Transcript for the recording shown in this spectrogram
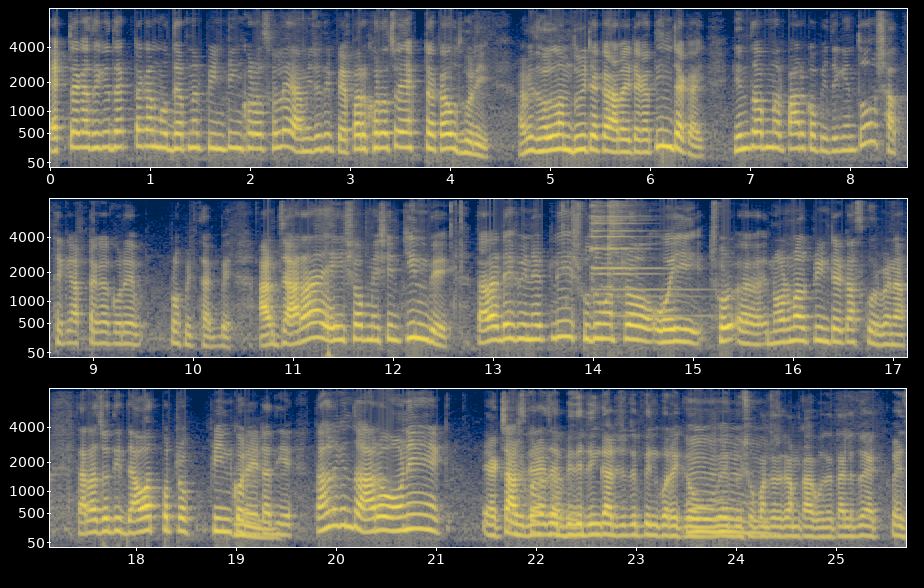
এক টাকা থেকে দেড় টাকার মধ্যে আপনার প্রিন্টিং খরচ হলে আমি যদি পেপার খরচও এক টাকাও ধরি আমি ধরলাম দুই টাকা আড়াই টাকা তিন টাকায় কিন্তু আপনার পার কপিতে কিন্তু সাত থেকে আট টাকা করে প্রফিট থাকবে। আর যারা এই সব মেশিন কিনবে তারা ডেফিনেটলি শুধুমাত্র ওই নর্মাল প্রিন্টের কাজ করবে না। তারা যদি দাওয়াতপত্র প্রিন্ট করে এটা দিয়ে তাহলে কিন্তু আরও অনেক ভিজিটিং কার্ড যদি পিন করে কেউ দুশো পঞ্চাশ গ্রাম কাগজে তাহলে তো এক পেজ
